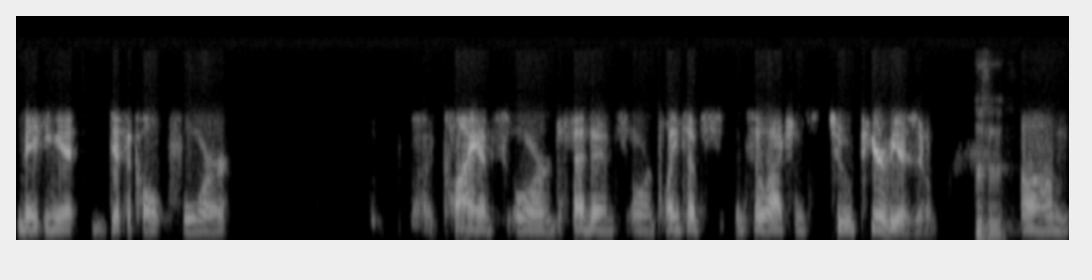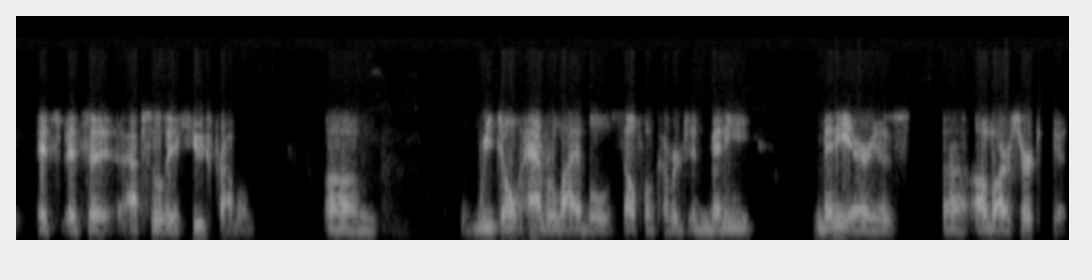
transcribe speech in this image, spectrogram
making it difficult for uh, clients or defendants or plaintiffs in civil actions to appear via Zoom. Mm-hmm. Um, it's it's a absolutely a huge problem. Um, we don't have reliable cell phone coverage in many many areas uh, of our circuit.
